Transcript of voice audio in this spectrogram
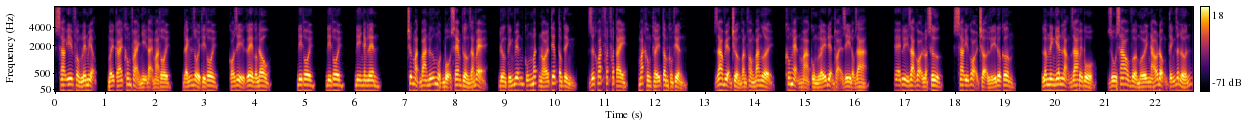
Sa y phồng lên miệng, mấy cái không phải nhị đại mà thôi, đánh rồi thì thôi, có gì ghê gớm đâu. Đi thôi đi thôi, đi nhanh lên. Trước mặt ba nữ một bộ xem thường dáng vẻ đường kính viễn cũng mất nói tiếp tâm tình, dứt khoát phất phất tay, mắt không thấy tâm không phiền. Ra viện trưởng văn phòng ba người, không hẹn mà cùng lấy điện thoại di động ra. Hệ lý ra dạ gọi luật sư sa ý gọi trợ lý đưa cơm. Lâm ninh yên lặng ra hơi bù, dù sao vừa mới náo động tính rất lớn,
